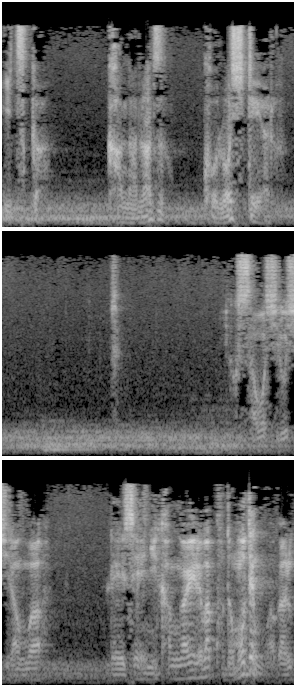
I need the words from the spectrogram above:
いつか必ず殺してやる。戦を知る知らんは冷静に考えれば子供でもわかる。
